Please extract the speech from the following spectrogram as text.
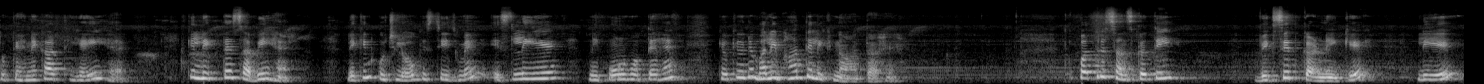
तो कहने का अर्थ यही है कि लिखते सभी हैं लेकिन कुछ लोग इस चीज़ में इसलिए निपुण होते हैं क्योंकि उन्हें भली भांति लिखना आता है। तो पत्र संस्कृति विकसित करने के लिए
